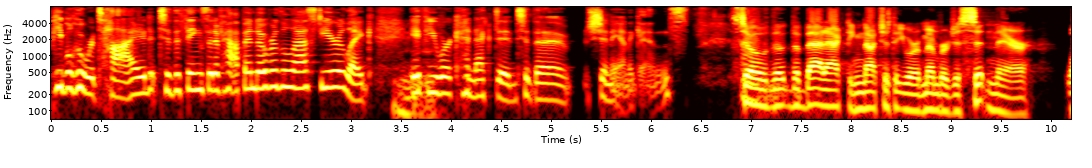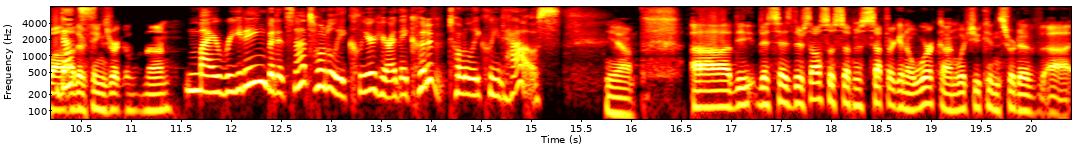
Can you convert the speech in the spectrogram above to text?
people who were tied to the things that have happened over the last year like mm. if you were connected to the shenanigans so um, the the bad acting not just that you were a member just sitting there while That's other things were going on. My reading, but it's not totally clear here. They could have totally cleaned house. Yeah. Uh, the, this says there's also some stuff they're going to work on, which you can sort of uh,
